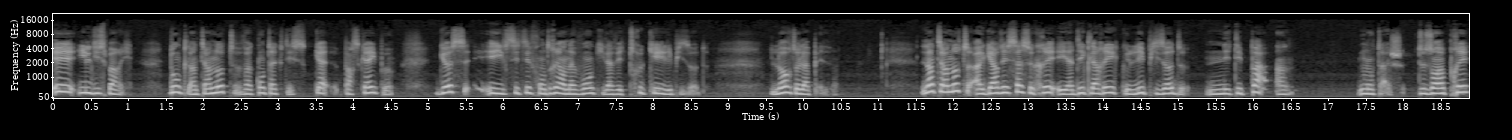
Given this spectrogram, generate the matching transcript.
et il disparaît. Donc l'internaute va contacter par Skype Gus et il s'est effondré en avouant qu'il avait truqué l'épisode lors de l'appel. L'internaute a gardé ça secret et a déclaré que l'épisode n'était pas un montage. Deux ans après,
